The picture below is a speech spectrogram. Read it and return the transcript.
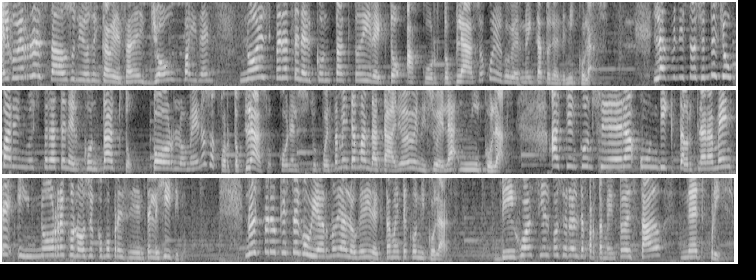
el gobierno de Estados Unidos en cabeza de Joe Biden no espera tener contacto directo a corto plazo con el gobierno dictatorial de Nicolás. La administración de Joe Biden no espera tener contacto, por lo menos a corto plazo, con el supuestamente mandatario de Venezuela, Nicolás, a quien considera un dictador claramente y no reconoce como presidente legítimo. No espero que este gobierno dialogue directamente con Nicolás, dijo así el vocero del Departamento de Estado, Ned Price.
